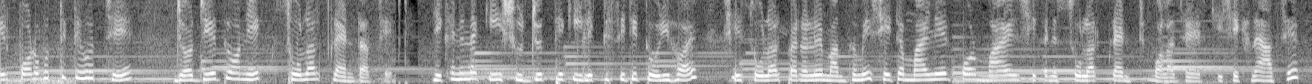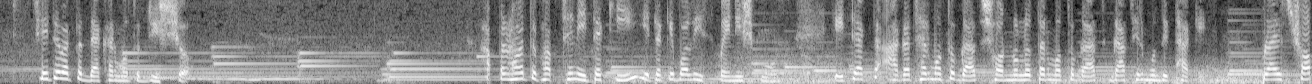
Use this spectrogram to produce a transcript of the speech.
এর পরবর্তীতে হচ্ছে, জর্জিয়াতে অনেক সোলার প্ল্যান্ট আছে। যেখানে নাকি সূর্য থেকে ইলেকট্রিসিটি তৈরি হয়, সেই সোলার প্যানেলের মাধ্যমে সেটা মাইলের পর মাইল সেখানে সোলার প্ল্যান্ট বলা যায় আর কি সেখানে আছে। সেটাও একটা দেখার মতো দৃশ্য। আপনারা হয়তো ভাবছেন, এটা কি? এটাকে বলে স্প্যানিশ মোস এটা একটা আগাছার মতো গাছ, স্বর্ণলতার মতো গাছ, গাছের মধ্যে থাকে। প্রায় সব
